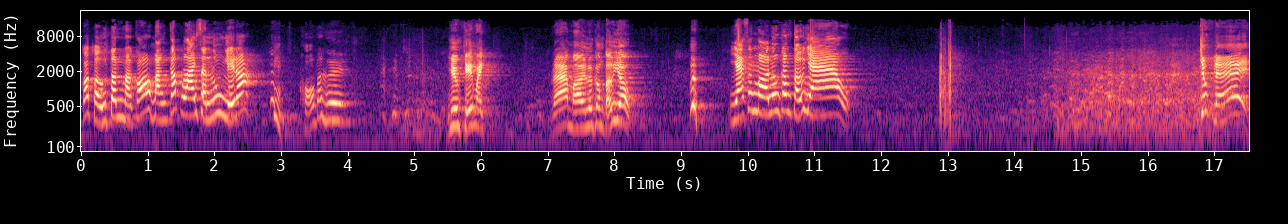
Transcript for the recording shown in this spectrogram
có tự tin mà có bằng cấp license luôn vậy đó. Khổ bá ghê. Nhiều chuyện mày. Ra mời lương công tử vô. Dạ xin mời lương công tử vào. Chúc đệ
